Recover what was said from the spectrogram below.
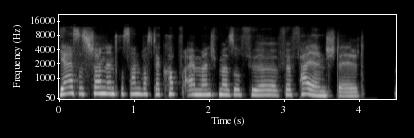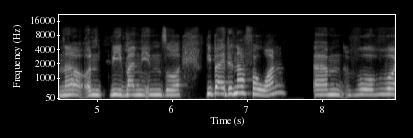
Ja, es ist schon interessant, was der Kopf einem manchmal so für, für Fallen stellt. Ne? Und wie man ihn so, wie bei Dinner for One, ähm, wo, wo,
